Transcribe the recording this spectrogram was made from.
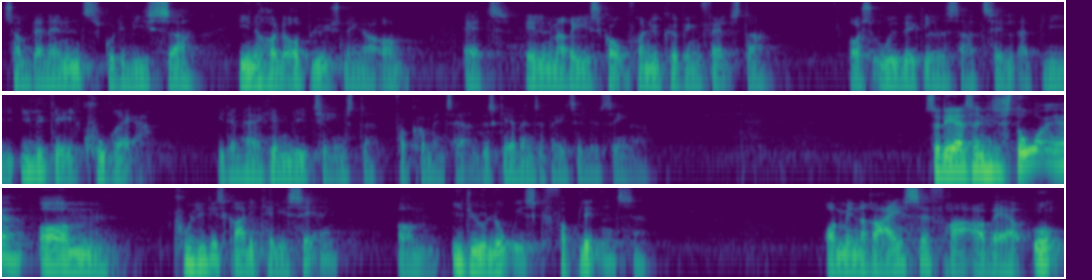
som blandt andet skulle det vise sig indeholde oplysninger om, at Ellen Marie Skov fra Nykøbing Falster også udviklede sig til at blive illegal kurér i den her hemmelige tjeneste for kommentaren. Det skal jeg vende tilbage til lidt senere. Så det er altså en historie om politisk radikalisering, om ideologisk forblindelse, om en rejse fra at være ung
